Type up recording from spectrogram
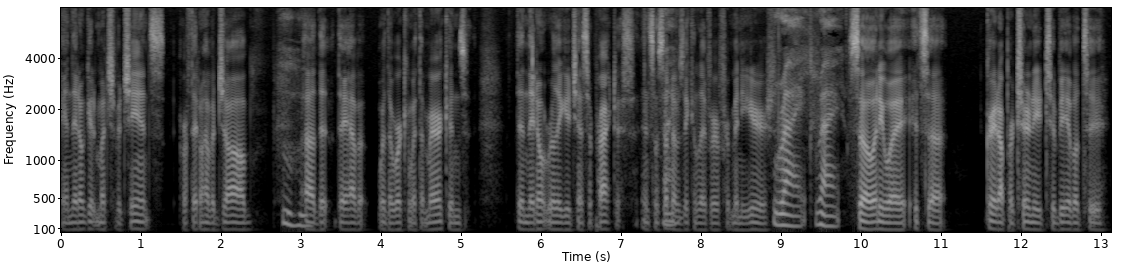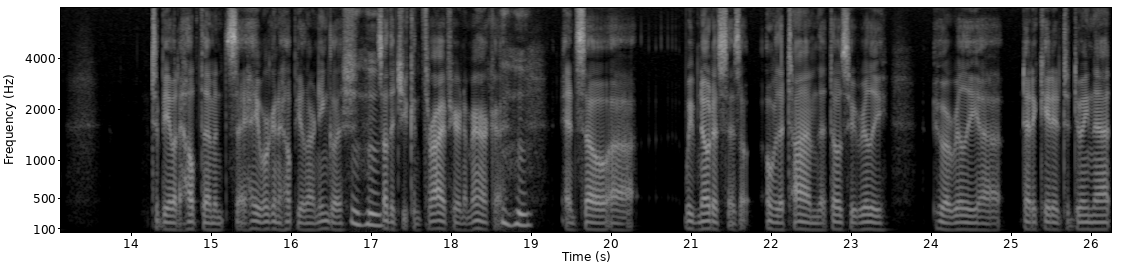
and they don't get much of a chance, or if they don't have a job Mm-hmm. uh, that they have where they're working with Americans, then they don't really get a chance to practice. And so sometimes they can live here for many years. right right So anyway, it's a great opportunity to be able to to be able to help them and say, "Hey, we're going to help you learn English Mhm. so that you can thrive here in America." mm-hmm. and so uh, we've noticed as o- over the time that those who really who are really uh, dedicated to doing that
